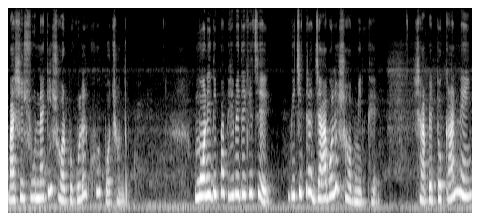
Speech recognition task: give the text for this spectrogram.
বাঁশির সুর নাকি সর্পকুলের খুব পছন্দ। মণিদীপা ভেবে দেখেছে, বিচিত্রা যা বলে সব মিথ্যে। সাপের তো কান নেই,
